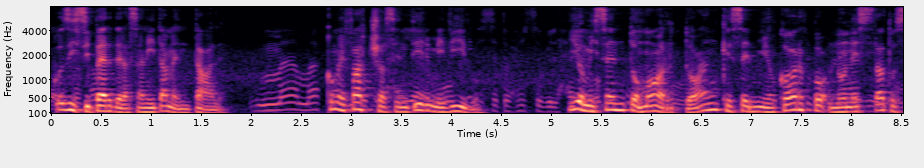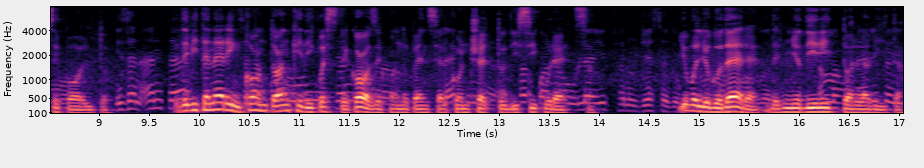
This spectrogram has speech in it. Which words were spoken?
Così si perde la sanità mentale. Come faccio a sentirmi vivo? Io mi sento morto anche se il mio corpo non è stato sepolto. E devi tenere in conto anche di queste cose quando pensi al concetto di sicurezza. Io voglio godere del mio diritto alla vita.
